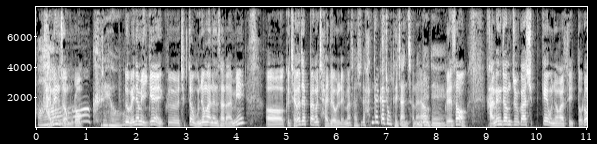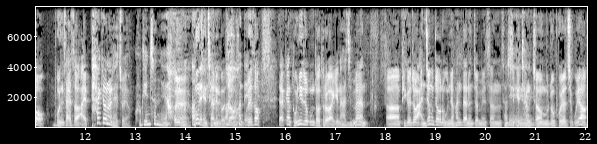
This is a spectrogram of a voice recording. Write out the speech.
가맹점으로. 아, 그래요. 왜냐하면 이게 그 직접 운영하는 사람이 어 그 제과제빵을 잘 배우려면 사실은 한달 가지고 되지 않잖아요. 네네. 그래서 가맹점주가 쉽게 운영할 수 있도록 본사에서 아예 파견을 해줘요. 그거 괜찮네요. 네, 그건 괜찮은 거죠. 어, 네. 그래서 약간 돈이 조금 더 들어가긴 하지만 어, 비교적 안정적으로 운영한다는 점에서는 사실 네. 이게 장점으로 보여지고요.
